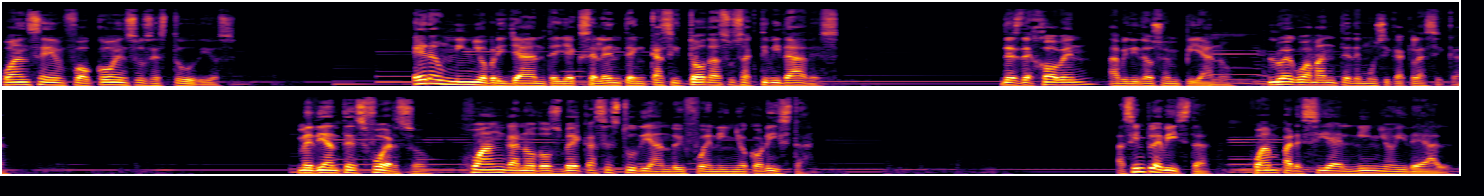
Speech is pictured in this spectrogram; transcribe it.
Juan se enfocó en sus estudios. Era un niño brillante y excelente en casi todas sus actividades. Desde joven, habilidoso en piano, luego amante de música clásica. Mediante esfuerzo, Juan ganó dos becas estudiando y fue niño corista. A simple vista, Juan parecía el niño ideal,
